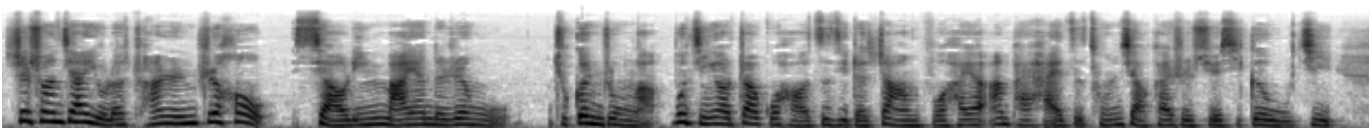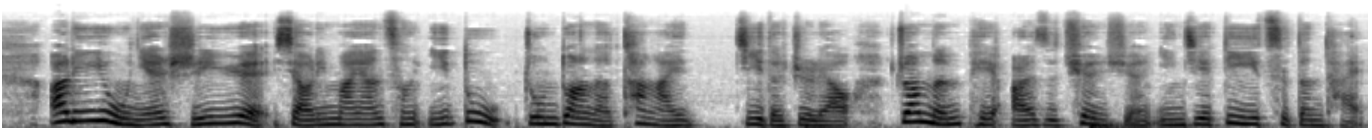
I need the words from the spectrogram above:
四川家有了传人之后，小林麻阳的任务。就更重了，不仅要照顾好自己的丈夫，还要安排孩子从小开始学习歌舞伎。二零一五年十一月，小林麻阳曾一度中断了抗癌剂的治疗，专门陪儿子劝玄迎接第一次登台。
